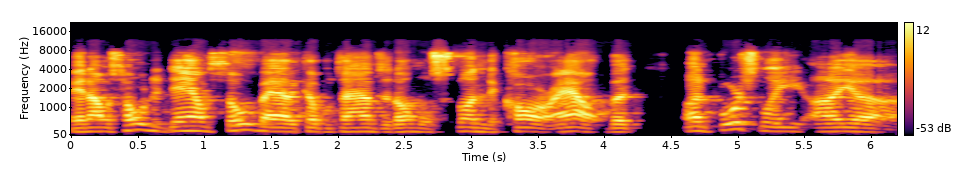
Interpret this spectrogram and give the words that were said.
And I was holding it down so bad a couple times it almost spun the car out. But unfortunately, I uh,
